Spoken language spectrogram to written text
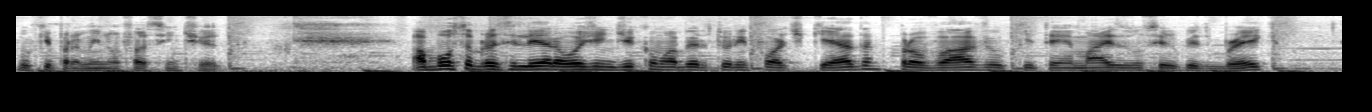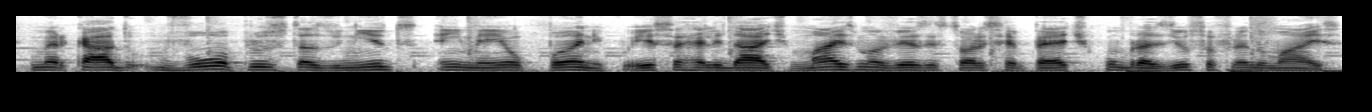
o que para mim não faz sentido. A bolsa brasileira hoje indica uma abertura em forte queda, provável que tenha mais um circuit break. O mercado voa para os Estados Unidos em meio ao pânico. Isso é realidade. Mais uma vez a história se repete com o Brasil sofrendo mais.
